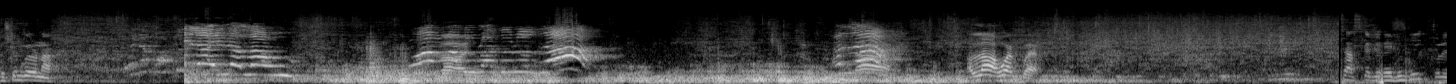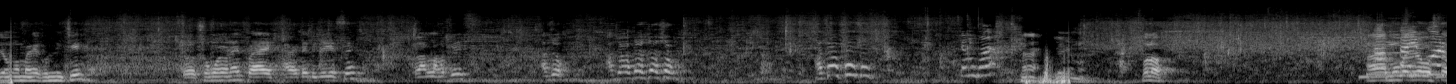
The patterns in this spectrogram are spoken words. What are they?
দুষ্টামি করো না। আল্লাহ। আকবার। আজকের জন্য ঢুকি চলে যাব আমরা এখন নিচে। তো সময় অনেক প্রায় আড়াইটা বেজে গেছে। তো আল্লাহ হাফিজ। আসো আসো আসো আসো। আসো আসো আসো। হ্যাঁ, বলো। আর অবস্থা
